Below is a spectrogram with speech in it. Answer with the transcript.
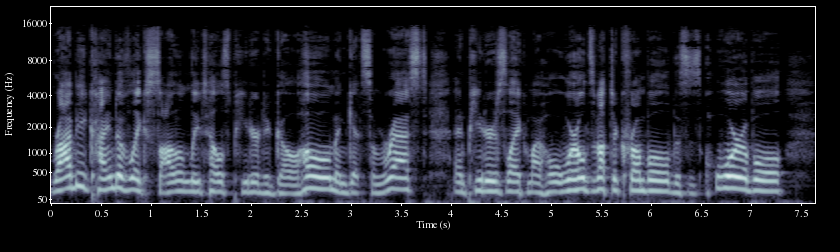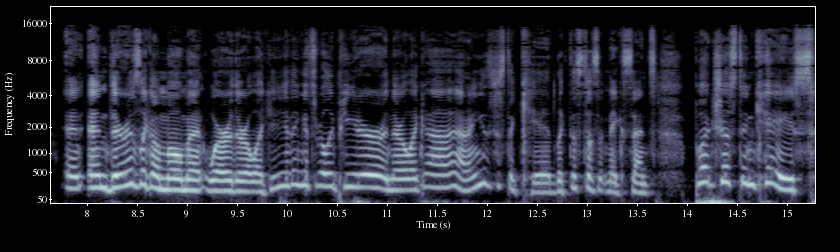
Robbie kind of like solemnly tells Peter to go home and get some rest, and Peter's like, "My whole world's about to crumble. This is horrible." And and there is like a moment where they're like, "Do you think it's really Peter?" And they're like, ah, "He's just a kid. Like this doesn't make sense." But just in case,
